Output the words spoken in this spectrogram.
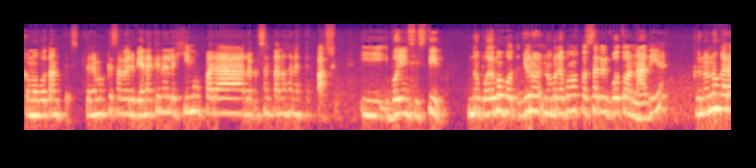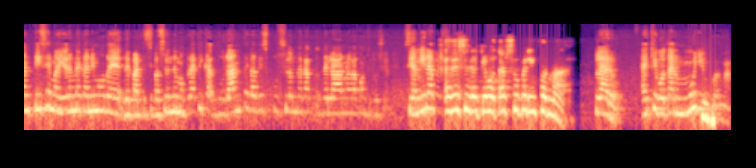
como votantes. Tenemos que saber bien a quién elegimos para representarnos en este espacio. Y voy a insistir, no podemos yo no, no le podemos pasar el voto a nadie que no nos garantice mayores mecanismos de, participación democrática durante la discusión de la, de la nueva constitución. Si a mí la es decir, hay que votar súper informada. Claro, hay que votar muy informado.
